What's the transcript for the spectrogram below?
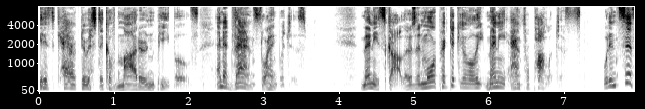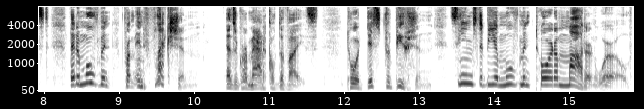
it is characteristic of modern peoples and advanced languages. Many scholars, and more particularly many anthropologists, would insist that a movement from inflection as a grammatical device toward distribution seems to be a movement toward a modern world,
